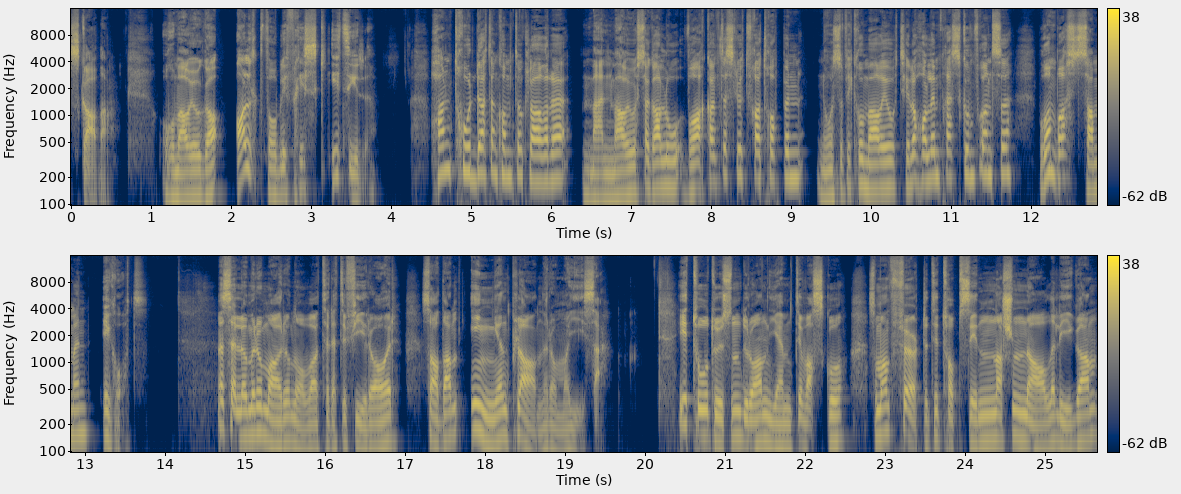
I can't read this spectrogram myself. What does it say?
skada. Romario ga alt for å bli frisk i tide. Han trodde at han kom til å klare det, men Mario Zagallo vraka han til slutt fra troppen, noe som fikk Romario til å holde en pressekonferanse hvor han brast sammen i gråt. Men selv om Romario nå var 34 år, så hadde han ingen planer om å gi seg. I 2000 dro han hjem til Vasco, som han førte til topps i den nasjonale ligaen,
